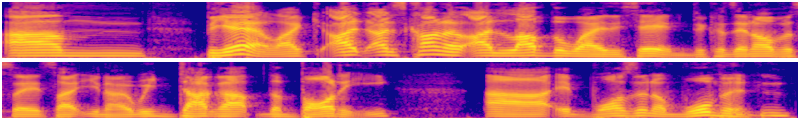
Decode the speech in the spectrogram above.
um, but yeah, like, I, I just kind of, I love the way this ends because then obviously it's like, you know, we dug up the body. Uh, it wasn't a woman.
